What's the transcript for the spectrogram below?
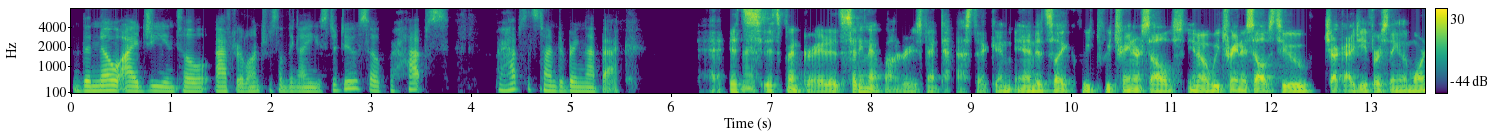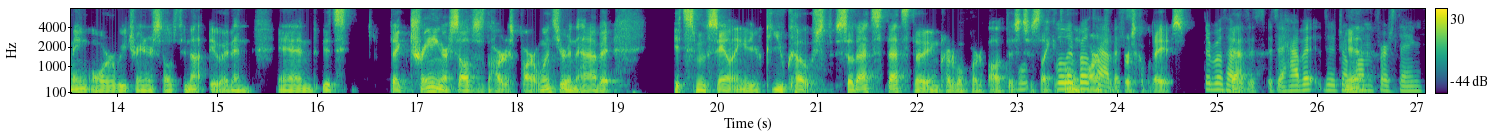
the no IG until after lunch was something I used to do. So perhaps perhaps it's time to bring that back. It's nice. it's been great. It's setting that boundary is fantastic, and and it's like we we train ourselves. You know, we train ourselves to check IG first thing in the morning, or we train ourselves to not do it. And and it's like training ourselves is the hardest part. Once you're in the habit, it's smooth sailing. You you coast. So that's that's the incredible part about this. Well, Just like well, it's only hard habits. for the first couple days. They're both habits. Yeah. It's, it's, a habit to jump yeah. on the first thing.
